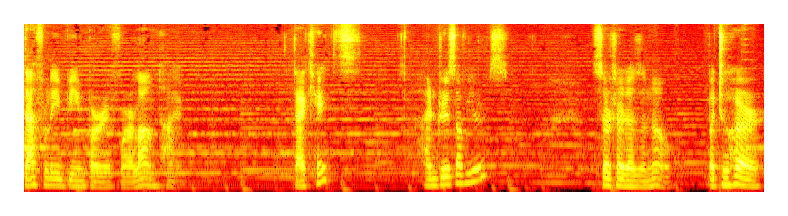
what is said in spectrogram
definitely being buried for a long time. Decades? Hundreds of years? Surtr doesn't know, but to her,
